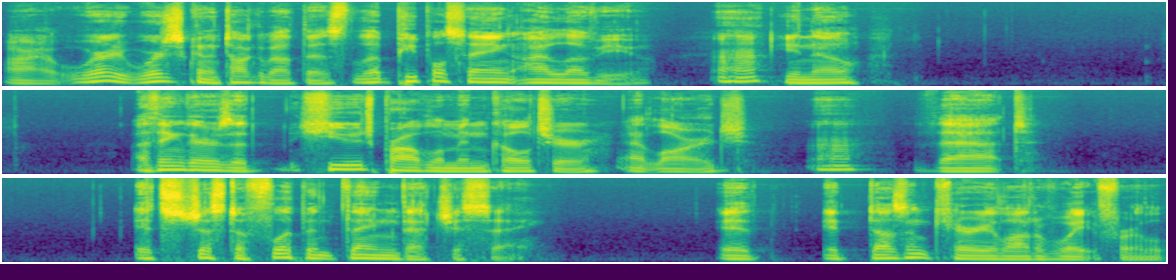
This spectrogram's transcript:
all right, we're we're just going to talk about this. Let people saying I love you. Uh-huh. You know, I think there's a huge problem in culture at large Uh-huh. that it's just a flippant thing that you say. It it doesn't carry a lot of weight for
